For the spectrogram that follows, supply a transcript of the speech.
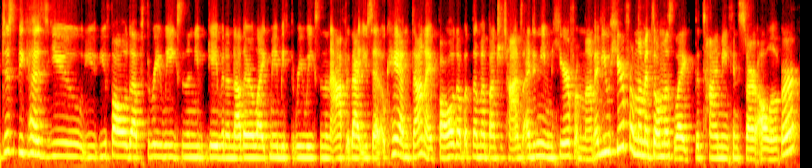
just because you, you you followed up three weeks and then you gave it another like maybe three weeks and then after that you said okay i'm done. I followed up with them a bunch of times. I didn't even hear from them. If you hear from them it's almost like the timing can start all over.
